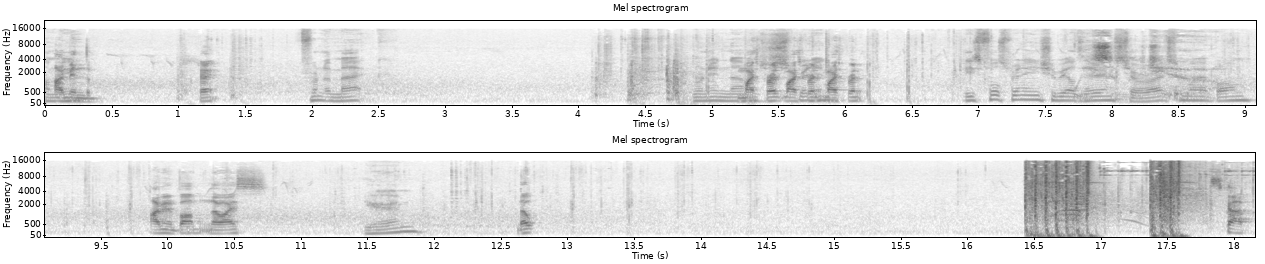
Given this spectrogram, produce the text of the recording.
On I'm me. in the... Okay. front of mech. Running now. My just sprint, my sprint, my sprinting. sprint. He's full sprinting. You should be able to We hear him. Still salute right you. somewhere. Bomb. I'm in bomb. No ice. You hear him? Nope. Scab.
